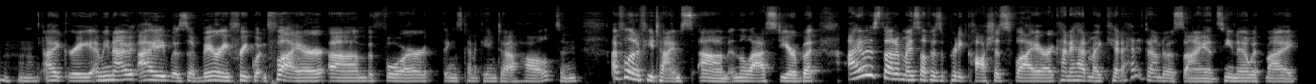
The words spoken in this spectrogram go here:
Mm-hmm. I agree. I mean, I, I was a very frequent flyer um, before things kind of came to a halt, and I've flown a few times um, in the last year. But I always thought of myself as a pretty cautious flyer. I kind of had my kit, I had it down to a science, you know, with my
